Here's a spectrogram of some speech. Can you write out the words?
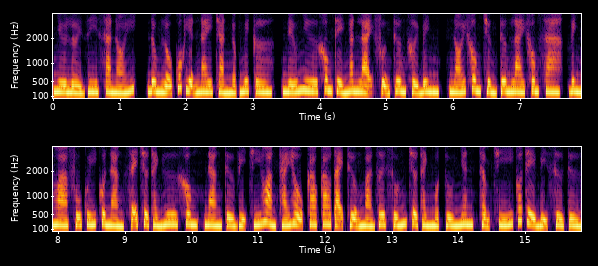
Như lời Di Sa nói, Đông Lỗ quốc hiện nay tràn ngập nguy cơ, nếu như không thể ngăn lại Phượng Thương khởi binh, nói không chừng tương lai không xa, vinh hoa phú quý của nàng sẽ trở thành hư không, nàng từ vị trí hoàng thái hậu cao cao tại thượng mà rơi xuống trở thành một tù nhân, thậm chí có thể bị xử tử.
